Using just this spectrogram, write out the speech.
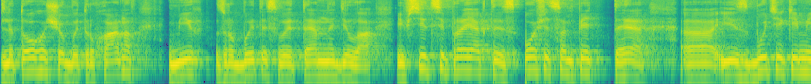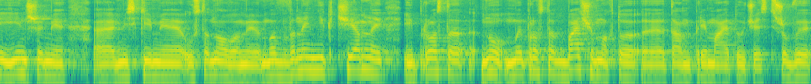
для того, щоб Труханов міг зробити свої темні діла. І всі ці проєкти з Офісом 5Т е, і з будь-якими іншими е, міськими установами, ми- вони нікчемні і просто ну ми просто бачимо, хто е, там приймає участь, щоб ви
